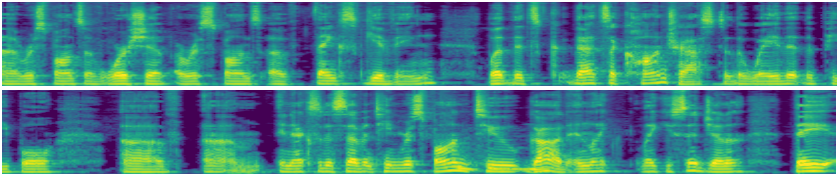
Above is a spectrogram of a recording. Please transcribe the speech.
a response of worship, a response of thanksgiving, but that's that's a contrast to the way that the people of um, in Exodus 17 respond to mm-hmm. God. And like like you said, Jenna, they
